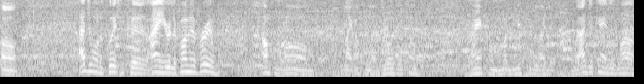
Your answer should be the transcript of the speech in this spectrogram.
Um, I just want a question because I ain't really from here for real. I'm from um, like I'm from like Georgia or something. I ain't from Mississippi like that. But I just came to this mall.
